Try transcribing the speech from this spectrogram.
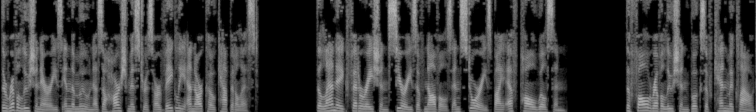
The revolutionaries in the Moon as a harsh mistress are vaguely anarcho-capitalist. The LaNague Federation series of novels and stories by F. Paul Wilson. The Fall Revolution books of Ken MacLeod.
